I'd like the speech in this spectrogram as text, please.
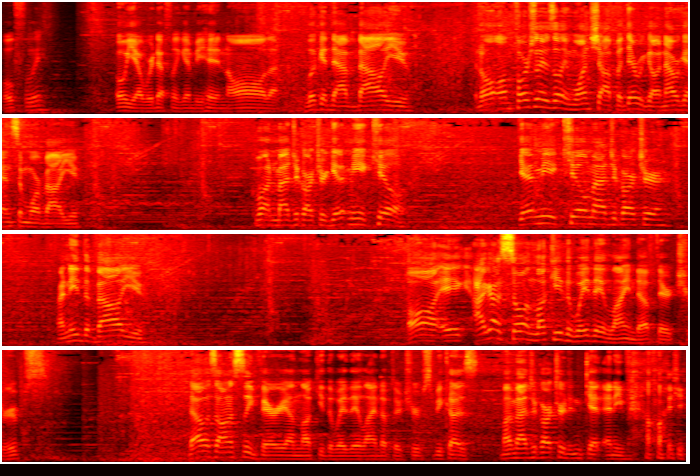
Hopefully. Oh yeah, we're definitely gonna be hitting all that. Look at that value. And unfortunately, there's only one shot, but there we go. Now we're getting some more value. Come on, Magic Archer, get me a kill. Get me a kill, Magic Archer. I need the value. Oh, it, I got so unlucky the way they lined up their troops. That was honestly very unlucky the way they lined up their troops because my Magic Archer didn't get any value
